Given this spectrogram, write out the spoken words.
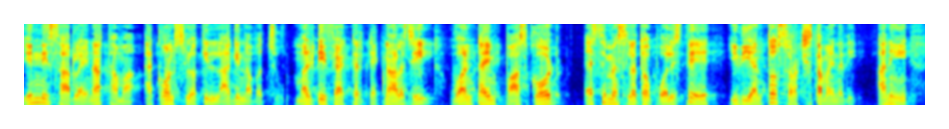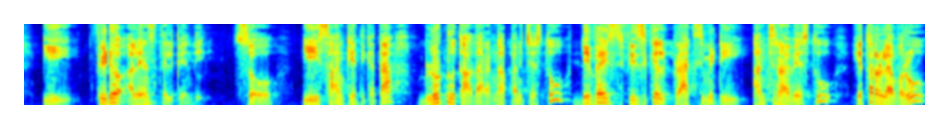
ఎన్నిసార్లైనా తమ అకౌంట్స్లోకి లాగిన్ అవ్వచ్చు. Multi factor technology one time passcode ఎస్ఎంఎస్లతో పోలిస్తే ఇది ఎంతో సురక్షితమైనది అని ఈ ఫిడో అలయన్స్ తెలిపింది. సో ఈ సాంకేతికత బ్లూటూత్ ఆధారంగా పనిచేస్తూ డివైస్ ఫిజికల్ ప్రాక్సిమిటీ అంచనా వేస్తూ ఇతరులెవరూ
